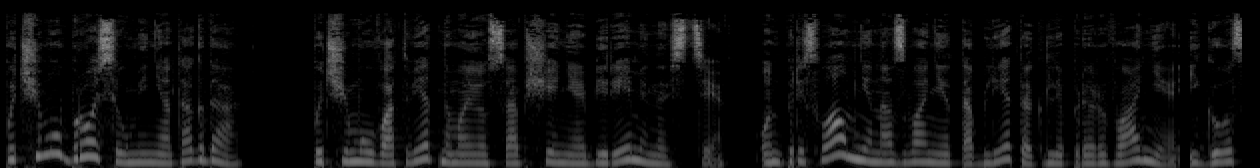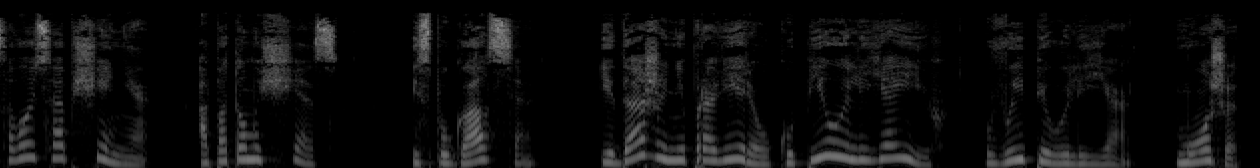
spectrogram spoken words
Почему бросил меня тогда? Почему в ответ на мое сообщение о беременности он прислал мне название таблеток для прерывания и голосовое сообщение, а потом исчез? Испугался? И даже не проверил, купила ли я их, выпила ли я. Может,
